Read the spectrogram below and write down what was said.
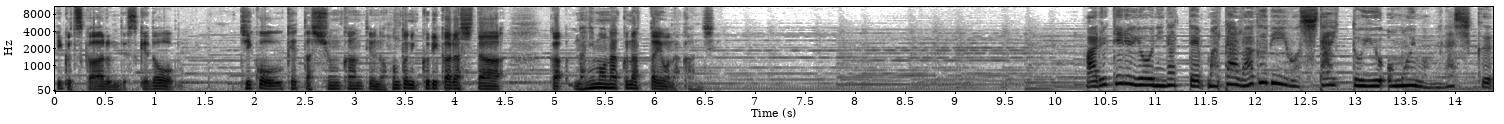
いくつかあるんですけど、事故を受けた瞬間っていうのは本当に首から下が何もなくなったような感じ。歩けるようになってまたラグビーをしたいという思いも虚しく、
